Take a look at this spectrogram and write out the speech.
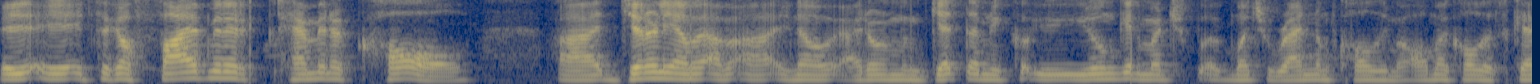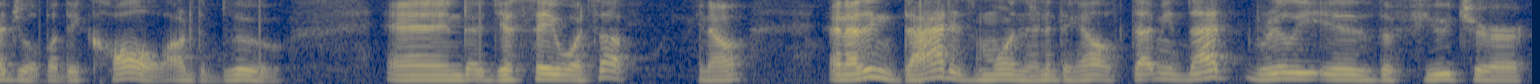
it, it's like a five minute, ten minute call. Uh, generally, I'm, I'm uh, you know, I don't even get them. You don't get much, much random calls. All my calls are scheduled, but they call out of the blue and just say what's up, you know. And I think that is more than anything else. That I mean, that really is the future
